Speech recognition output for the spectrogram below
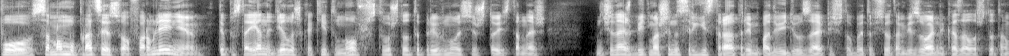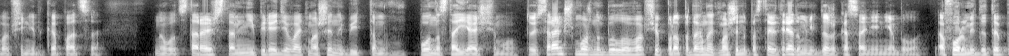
По самому процессу оформления ты постоянно делаешь какие-то новшества, что-то привносишь, то есть там, знаешь, начинаешь бить машины с регистраторами под видеозапись, чтобы это все там визуально казалось, что там вообще не докопаться. Ну вот, стараешься там не переодевать машины, бить там по-настоящему. То есть раньше можно было вообще подогнать машины, поставить рядом, у них даже касания не было. Оформить ДТП,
